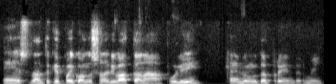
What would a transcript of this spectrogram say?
E soltanto che poi quando sono arrivato a Napoli, che è venuto a prendermi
